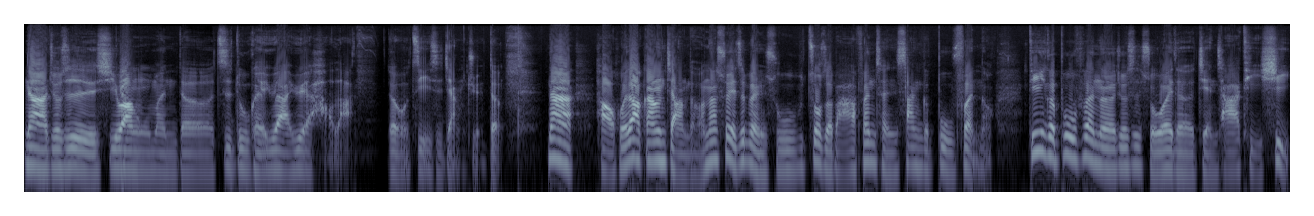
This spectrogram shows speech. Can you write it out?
那就是希望我们的制度可以越来越好啦，对我自己是这样觉得。那好，回到刚刚讲的，那所以这本书作者把它分成三个部分哦。第一个部分呢，就是所谓的检查体系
